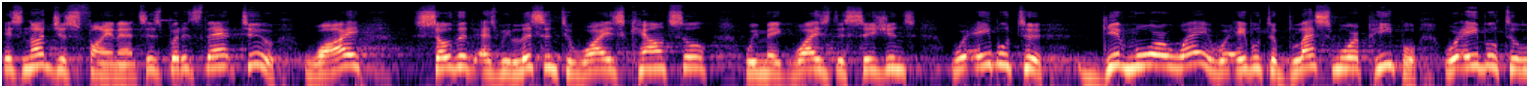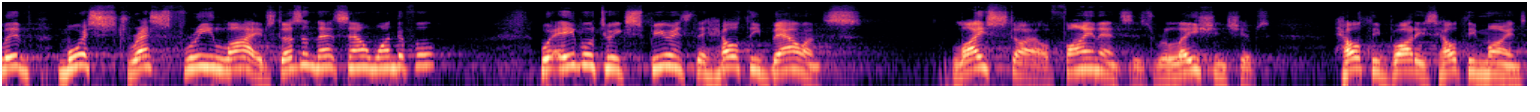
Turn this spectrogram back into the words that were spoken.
It's not just finances, but it's that too. Why? So that as we listen to wise counsel, we make wise decisions, we're able to give more away. We're able to bless more people. We're able to live more stress free lives. Doesn't that sound wonderful? We're able to experience the healthy balance lifestyle, finances, relationships healthy bodies, healthy minds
